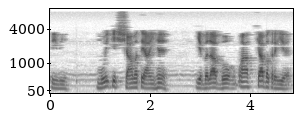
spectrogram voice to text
बीवी, मुई की शामतें आई हैं। ये बला बोगमा क्या बक रही है?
